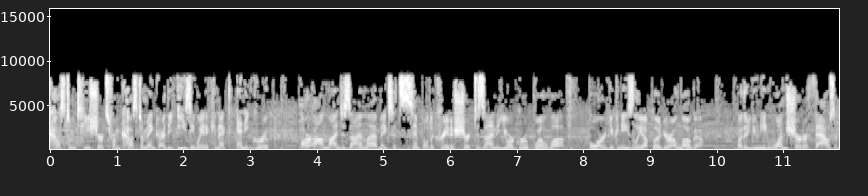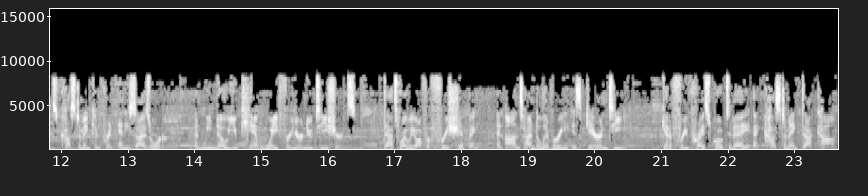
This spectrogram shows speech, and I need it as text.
Custom t-shirts from Custom Ink are the easy way to connect any group. Our online design lab makes it simple to create a shirt design that your group will love. Or you can easily upload your own logo. Whether you need one shirt or thousands, Custom Ink can print any size order. And we know you can't wait for your new t-shirts. That's why we offer free shipping, and on-time delivery is guaranteed. Get a free price quote today at customink.com.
